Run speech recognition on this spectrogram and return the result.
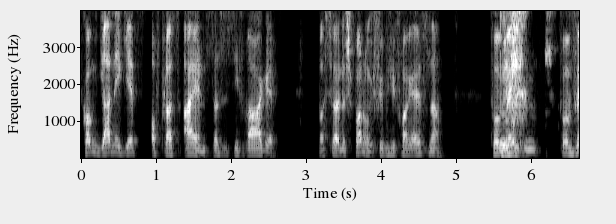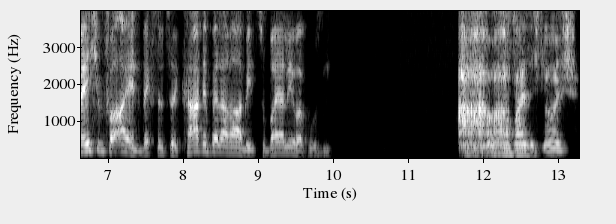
Kommt Yannick jetzt auf Platz 1? Das ist die Frage. Was für eine Spannung. Ich fühle mich wie Frank Elsner. Von welchem, von welchem Verein wechselte Karim Bellarabi zu Bayer Leverkusen? Aber weiß ich, glaube ich.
